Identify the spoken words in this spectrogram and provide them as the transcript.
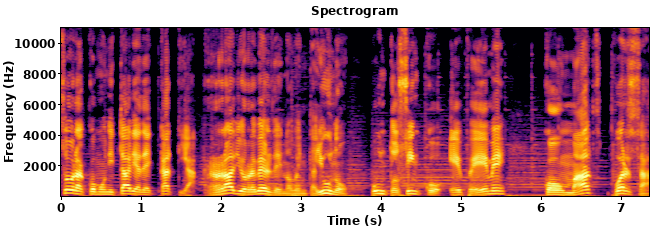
Emisora comunitaria de Katia, Radio Rebelde 91.5 FM, con más fuerza.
